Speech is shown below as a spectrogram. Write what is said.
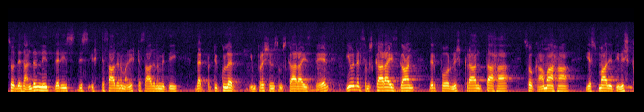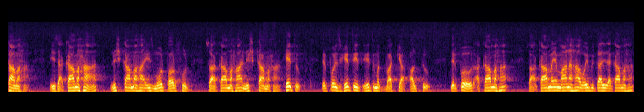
so there's underneath there is this ishta sadhanam, anishta sadhanam iti. That particular impression, samskara is there. Even that samskara is gone, therefore nishkrantaha, so kamaha, yasmaditi nishkamaha. Is akamaha, Nishkamaha is more powerful. So Akamaha, Nishkamaha, Hetu. Therefore is Hetu, Hetumat Vakya all through. Therefore, akamaha. So, akamaya manaha, why? Because is akamaha.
